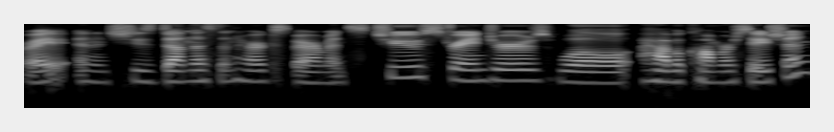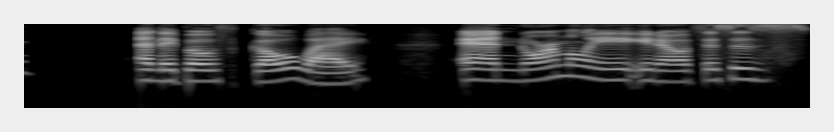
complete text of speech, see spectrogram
right, and she's done this in her experiments, two strangers will have a conversation, and they both go away, and normally, you know, if this is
